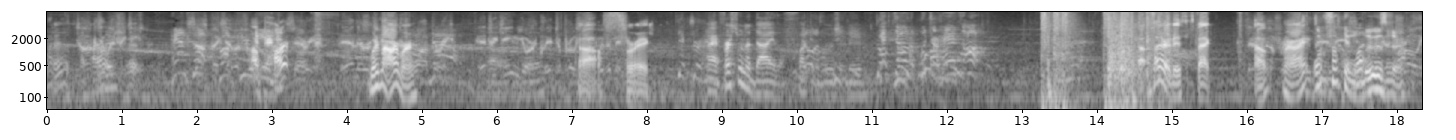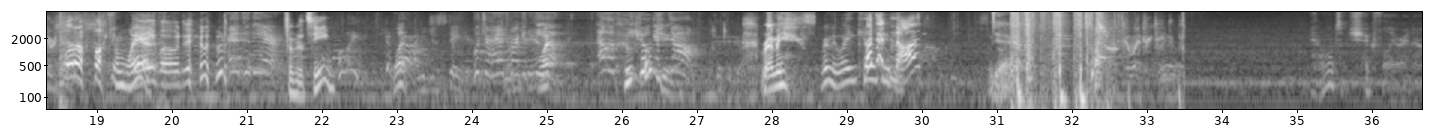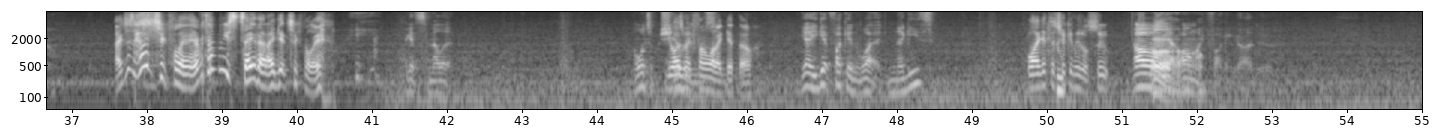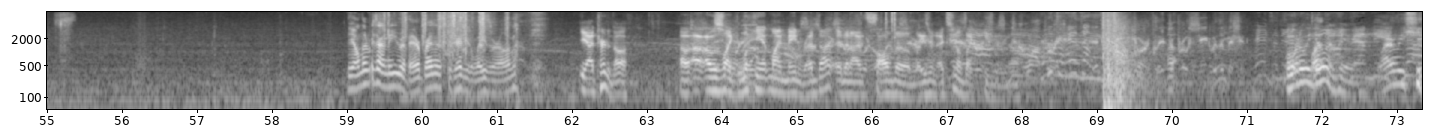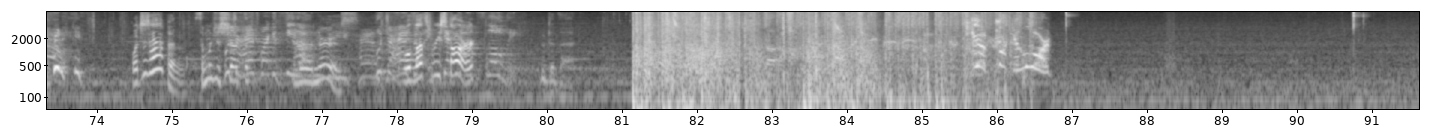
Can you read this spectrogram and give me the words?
Apart? this area, and they're Where's my to armor? cooperate. Entry team, you are cleared to proceed Oh, with the frick. Alright, first one to die is a fucking loser, dude. Get down and put your hands up! Oh, there it is. It's back. Oh, alright. What a fucking What? loser. What a fucking From where? Davo, dude. Hands in the air! From the team. What? Put your hands where I can see What? them! LSPD, Who killed get you? down! Remy? Remy, why are you I killing did people? not. Yeah. TOC entry team. Man, I want some Chick Fil A right now. I just had Chick Fil A. Every time you say that, I get Chick Fil A. I can smell it. I want some. You always make fun of what I get, though. Yeah, you get fucking what? Nuggies? Well, I get the chicken noodle soup. Oh, Oh. yeah. Oh my fucking god, dude. The only reason I knew you were there, Brandon, is because you had your laser on. Yeah, I turned it off. I, I, I was like looking at my main red dot, and then I saw the laser next to me. and I was like, he's gonna know. Put your hands up! Entry team, you are cleared Uh, to proceed with the mission. Hands in the What, are we what? doing here? Why are we shooting? what just happened? Someone just Put shot your hands the, where I can see the nurse. Put your hands Well, let's restart. slowly! Who did that?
